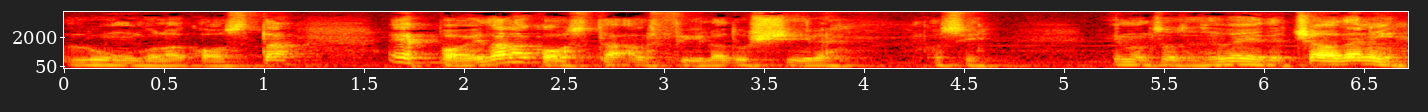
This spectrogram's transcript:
lungo la costa e poi dalla costa al filo ad uscire così. Io non so se si vede. Ciao Dani.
